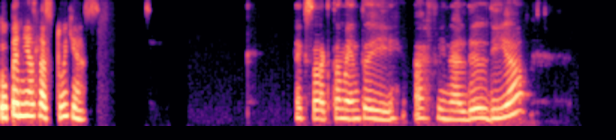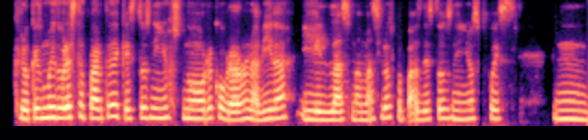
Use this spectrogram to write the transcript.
Tú tenías las tuyas. Exactamente, y al final del día, creo que es muy dura esta parte de que estos niños no recobraron la vida y las mamás y los papás de estos niños pues mm,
